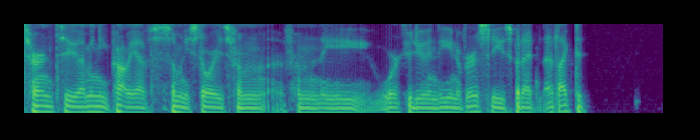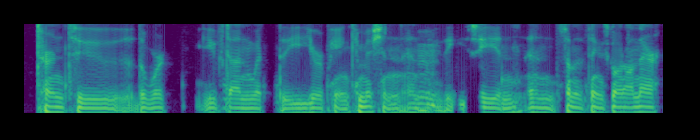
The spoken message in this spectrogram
turn to? I mean, you probably have so many stories from from the work you do in the universities, but I'd I'd like to turn to the work you've done with the European Commission and mm. the EC and and some of the things going on there.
